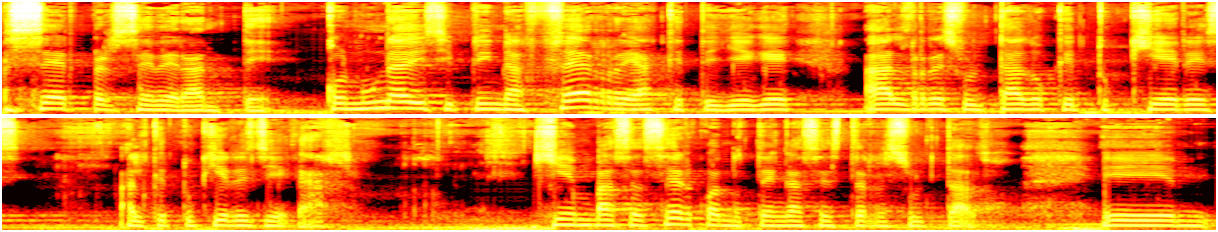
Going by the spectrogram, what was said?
ser perseverante, con una disciplina férrea que te llegue al resultado que tú quieres, al que tú quieres llegar quién vas a ser cuando tengas este resultado. Eh,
